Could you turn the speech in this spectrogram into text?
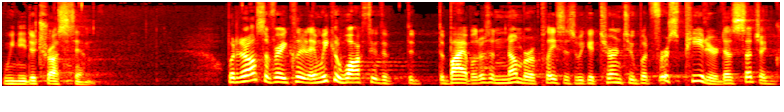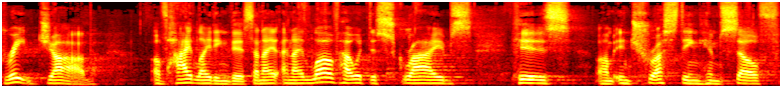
We need to trust Him. But it also very clearly, and we could walk through the, the, the, Bible, there's a number of places we could turn to, but First Peter does such a great job of highlighting this. And I, and I love how it describes his um, entrusting himself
